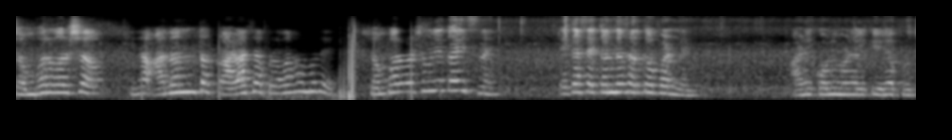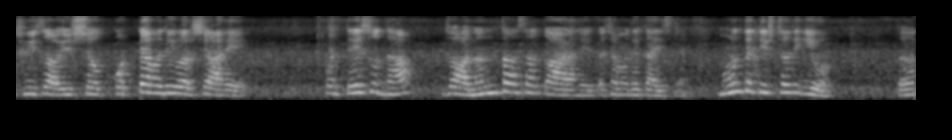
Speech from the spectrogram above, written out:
शंभर वर्ष ह्या अनंत काळाच्या प्रवाहामध्ये शंभर वर्ष म्हणजे काहीच नाही. एका सेकंदासारखं पण नाही. आणि कोणी म्हणेल की ह्या पृथ्वीचं आयुष्य कोट्यावधी वर्ष आहे. पण ते सुद्धा जो अनंत असा काळ आहे त्याच्यामध्ये काहीच नाही. म्हणून ते तिष्ठती इव. तर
